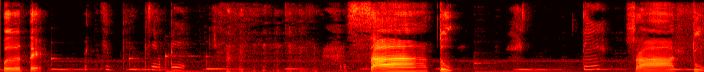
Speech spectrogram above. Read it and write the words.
Pete. Satu. Satu.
